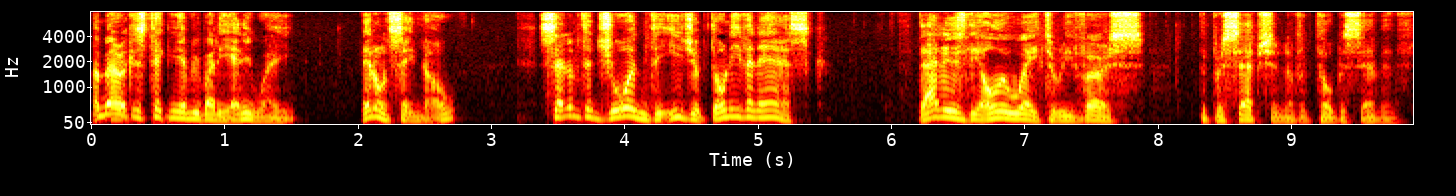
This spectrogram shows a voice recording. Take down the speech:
America's taking everybody anyway. They don't say no. Send them to Jordan, to Egypt. Don't even ask. That is the only way to reverse the perception of October 7th.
